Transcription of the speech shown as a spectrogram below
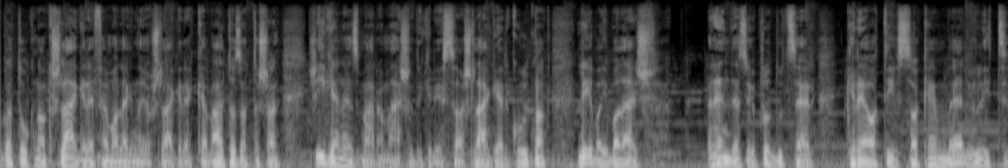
hallgatóknak, Sláger FM a legnagyobb slágerekkel változatosan, és igen, ez már a második része a slágerkultnak. Lévai Balázs rendező, producer, kreatív szakember ül itt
